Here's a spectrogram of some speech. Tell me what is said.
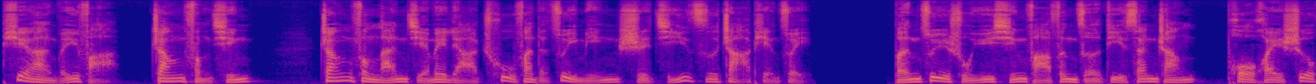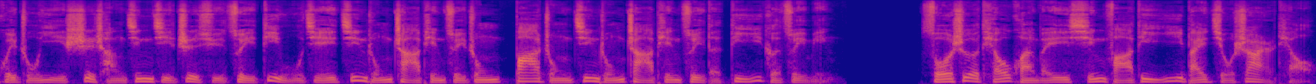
骗案违法，张凤清、张凤兰姐妹俩触犯的罪名是集资诈骗罪，本罪属于刑法分则第三章。破坏社会主义市场经济秩序罪第五节金融诈骗罪中八种金融诈骗罪的第一个罪名，所涉条款为刑法第一百九十二条，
